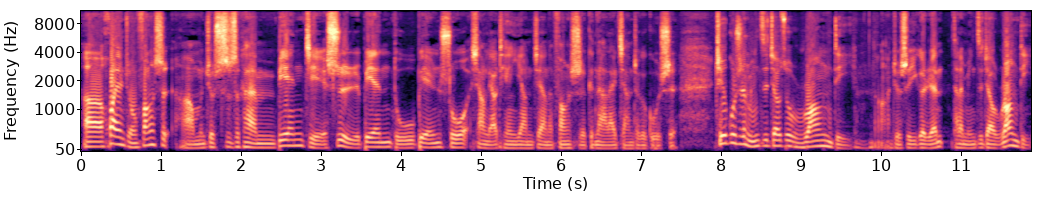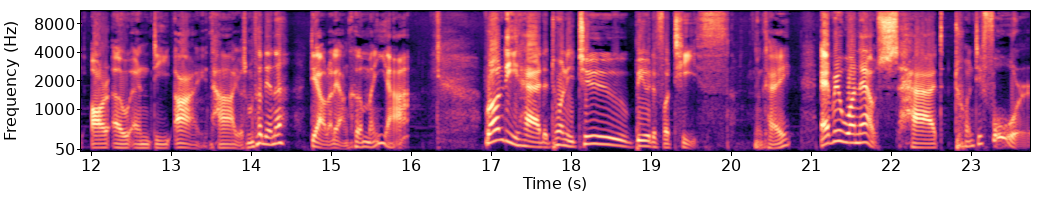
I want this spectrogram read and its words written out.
呃，换一种方式啊，我们就试试看边解释边读边说，像聊天一样这样的方式跟大家来讲这个故事。这个故事的名字叫做 Rondy 啊，就是一个人，他的名字叫 Rondy，R O N D I，他有什么特点呢？掉了两颗门牙。Rondy had twenty two beautiful teeth. OK, everyone else had twenty four。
